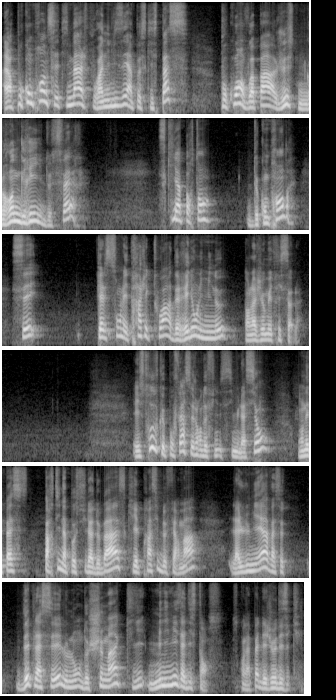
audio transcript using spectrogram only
Alors pour comprendre cette image, pour analyser un peu ce qui se passe, pourquoi on ne voit pas juste une grande grille de sphère ce qui est important de comprendre, c'est quelles sont les trajectoires des rayons lumineux dans la géométrie Sol. Et il se trouve que pour faire ce genre de simulation, on est parti d'un postulat de base qui est le principe de Fermat. La lumière va se déplacer le long de chemins qui minimisent la distance, ce qu'on appelle des géodésiques.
